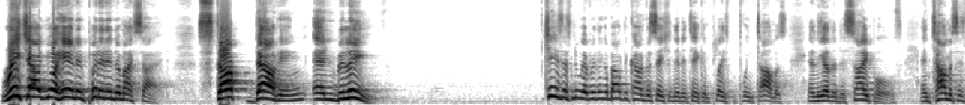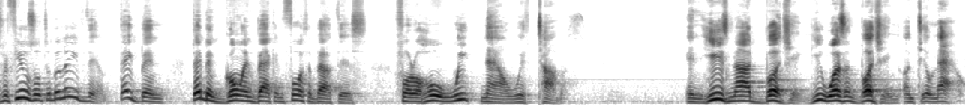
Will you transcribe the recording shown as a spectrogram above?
Reach out your hand and put it into my side. Stop doubting and believe. Jesus knew everything about the conversation that had taken place between Thomas and the other disciples and Thomas's refusal to believe them. They've been, they've been going back and forth about this for a whole week now with Thomas. And he's not budging. He wasn't budging until now.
